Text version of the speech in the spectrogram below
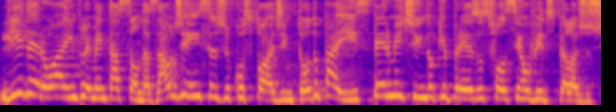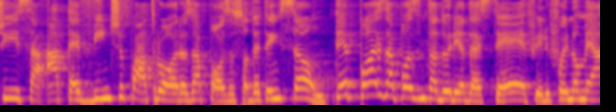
liderou a implementação das audiências de custódia em todo o país, permitindo que presos fossem ouvidos pela justiça até 24 horas após a sua detenção. Depois da aposentadoria da STF, ele foi nomeado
